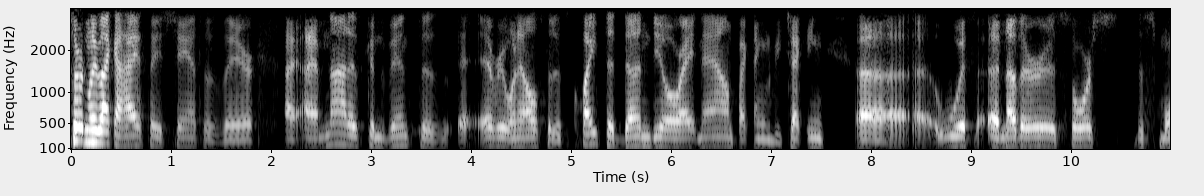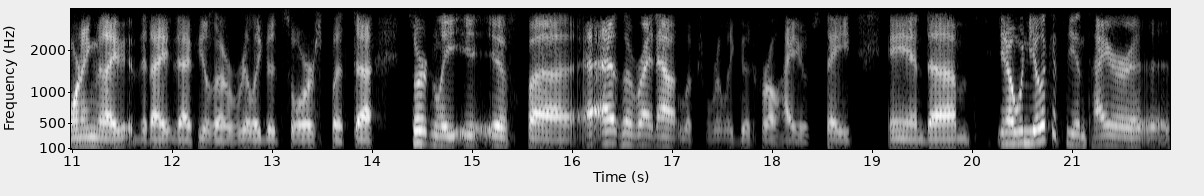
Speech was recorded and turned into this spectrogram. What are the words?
certainly like Ohio State's chances there. I, I'm not as convinced as everyone else that it's quite the done deal right now. In fact, I'm going to be checking uh, with another source this morning that I that I that I feel is a really good source. But uh, certainly, if uh, as of right now, it looks really good for Ohio State. And um, you know, when you look at the entire uh,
